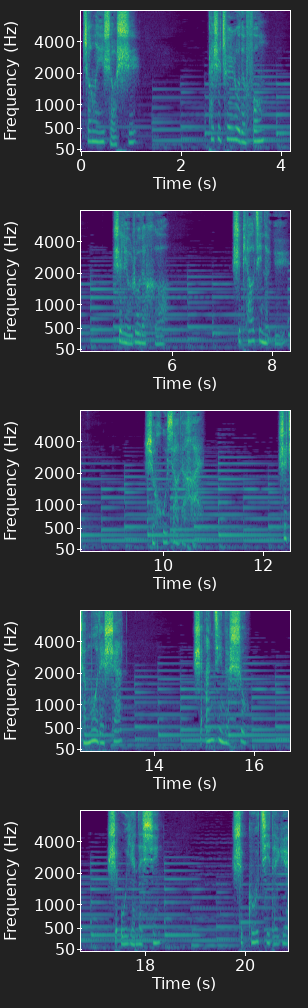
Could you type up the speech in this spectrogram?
装了一首诗。它是吹入的风，是流入的河，是飘进的雨，是呼啸的海，是沉默的山。是安静的树，是无言的心，是孤寂的月。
